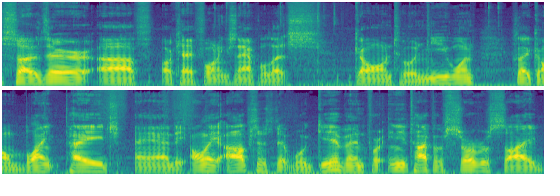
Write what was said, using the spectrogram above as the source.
so there uh, okay for an example let's go on to a new one. Click on blank page and the only options that we're given for any type of server-side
